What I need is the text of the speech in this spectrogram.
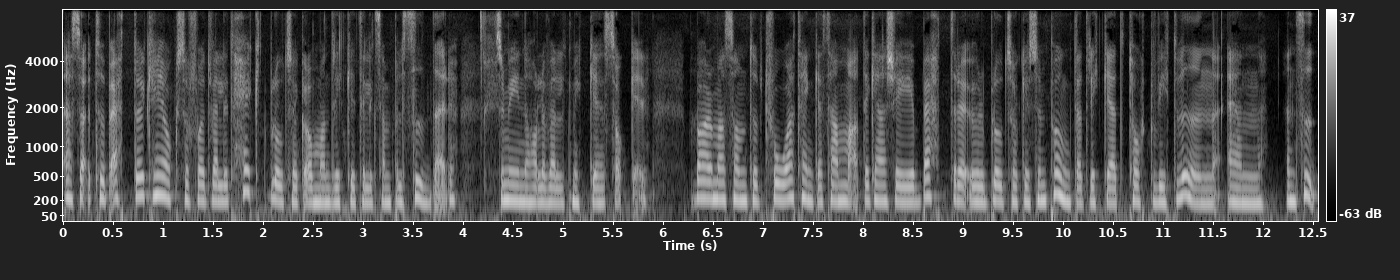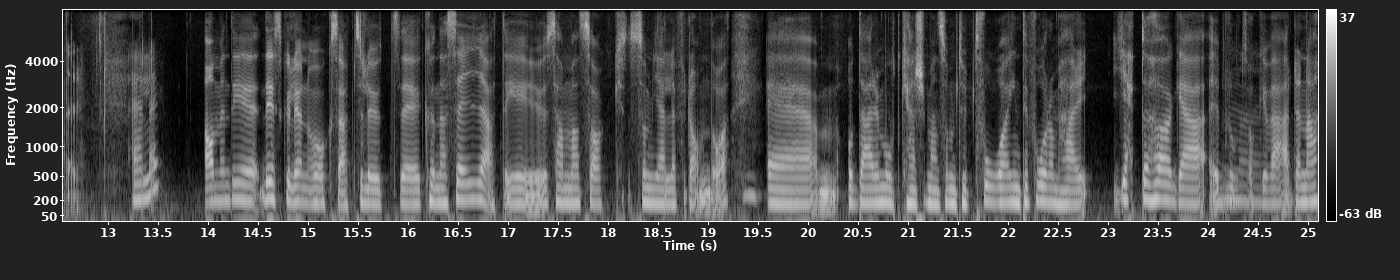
alltså, typ 1 kan ju också få ett väldigt högt blodsocker om man dricker till exempel cider. Som innehåller väldigt mycket socker. Bör man som typ 2 tänka samma, att det kanske är bättre ur blodsockersynpunkt att dricka ett torrt vitt vin än en cider? Eller? Ja men det, det skulle jag nog också absolut eh, kunna säga att det är ju samma sak som gäller för dem då. Ehm, och däremot kanske man som typ 2 inte får de här jättehöga eh, blodsockervärdena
